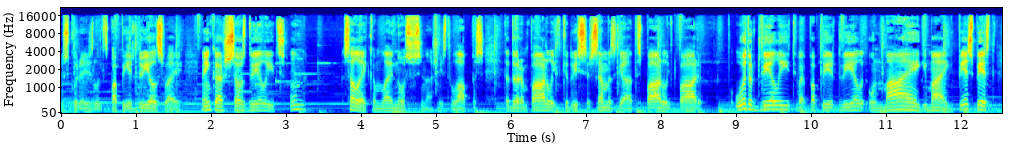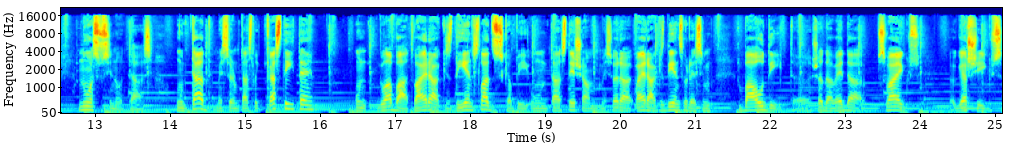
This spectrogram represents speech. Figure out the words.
uz kuras izlikts papīra dvielas vai vienkārši savs dvielītes, un saliekam, lai nosusinātu šīs lapas. Tad varam pārlikt, kad viss ir samazgāts, pārlikt pāri otru dvielīti vai papīra dvieli un maigi, maigi piespiest, nosusinot tās. Un tad mēs varam tās likt kastītē, un glabāt vairākas dienas leduskapī. Tās tiešām mēs vairāk, vairākas dienas varēsim baudīt uh, šādā veidā svaigus garšīgus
